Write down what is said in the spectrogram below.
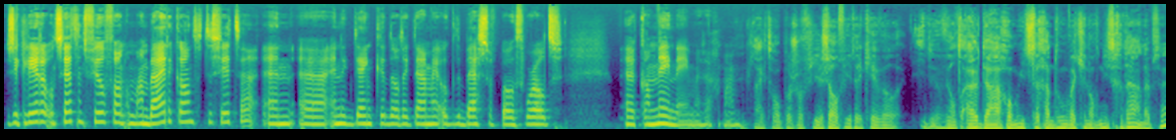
Dus ik leerde ontzettend veel van om aan beide kanten te zitten. En, uh, en ik denk dat ik daarmee ook de best of both worlds uh, kan meenemen, zeg maar. Het lijkt erop alsof je jezelf iedere keer wil, wilt uitdagen om iets te gaan doen wat je nog niet gedaan hebt, hè?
